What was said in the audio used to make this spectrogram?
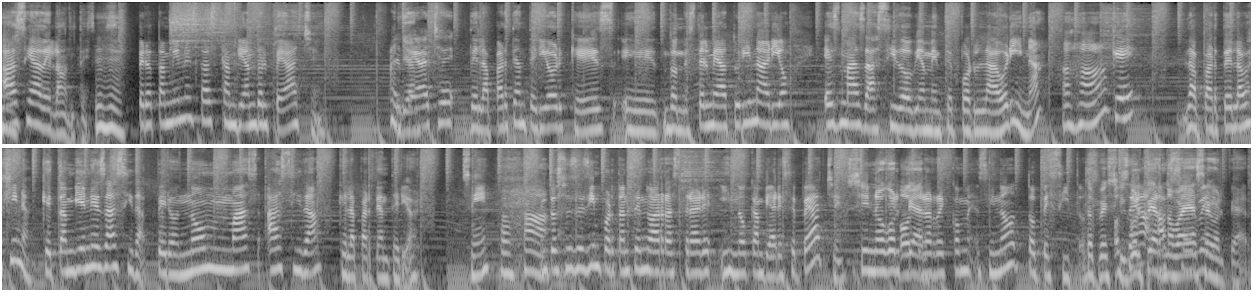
hacia adelante. Pero también estás cambiando el pH. El pH de la parte anterior, que es eh, donde está el meato urinario, es más ácido, obviamente, por la orina, Ajá. que la parte de la vagina, que también es ácida, pero no más ácida que la parte anterior. ¿Sí? Ajá. Entonces es importante no arrastrar y no cambiar ese pH. Si no golpear. si no, topecitos. Topecitos. golpear, no vayas a golpear.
